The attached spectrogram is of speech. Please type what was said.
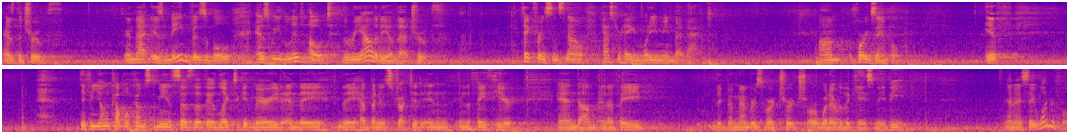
as the truth. And that is made visible as we live out the reality of that truth. Take, for instance, now, Pastor Hagen, what do you mean by that? Um, for example, if if a young couple comes to me and says that they would like to get married and they they have been instructed in in the faith here, and um, and that they they've been members of our church or whatever the case may be, and I say, wonderful.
